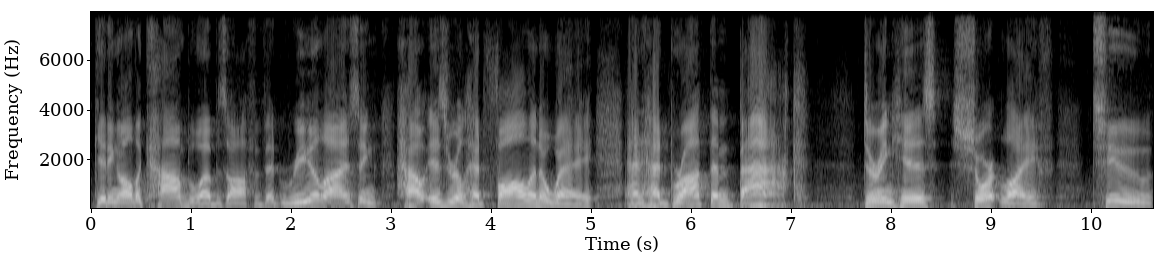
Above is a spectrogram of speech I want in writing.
getting all the cobwebs off of it, realizing how Israel had fallen away and had brought them back during his short life to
